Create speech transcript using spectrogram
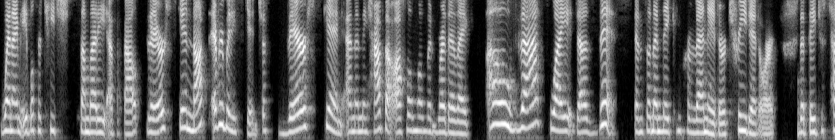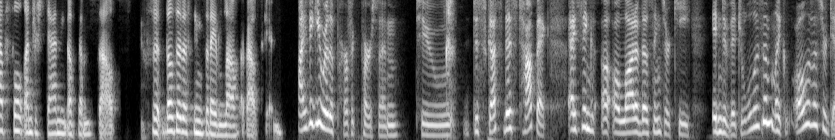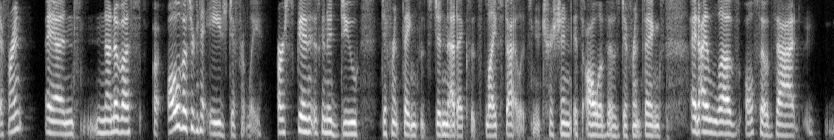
when I'm able to teach somebody about their skin, not everybody's skin, just their skin. And then they have that awful moment where they're like, oh, that's why it does this. And so then they can prevent it or treat it or that they just have full understanding of themselves. So those are the things that I love about skin. I think you were the perfect person to discuss this topic. I think a, a, lot of those things are key. Individualism, like all of us are different and none of us, uh, all of us are going to age differently. Our skin is going to do different things. It's genetics, it's lifestyle, it's nutrition, it's all of those different things. And I love also that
